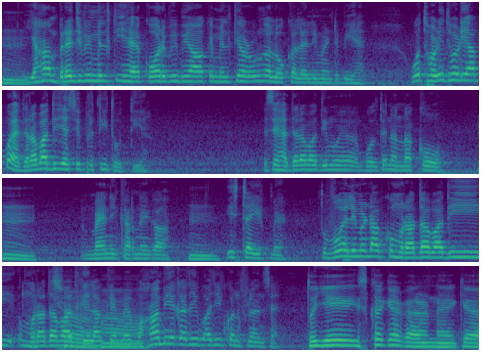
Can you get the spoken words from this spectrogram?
हम्म, यहाँ ब्रिज भी मिलती है कौर भी, भी आके मिलती है और उनका लोकल एलिमेंट भी है। वो थोड़ी थोड़ी आपको हैदराबादी जैसी प्रतीत होती है। जैसे हैदराबादी में बोलते हैं ना नको हम्म, मैं नहीं करने का। हम्म, इस टाइप में। तो वो एलिमेंट आपको मुरादाबादी मुरादाबाद अच्छा, के इलाके में हाँ। वहाँ भी एक अजीब अजीब कॉन्फ्लुएंस है। तो ये इसका क्या कारण है? क्या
